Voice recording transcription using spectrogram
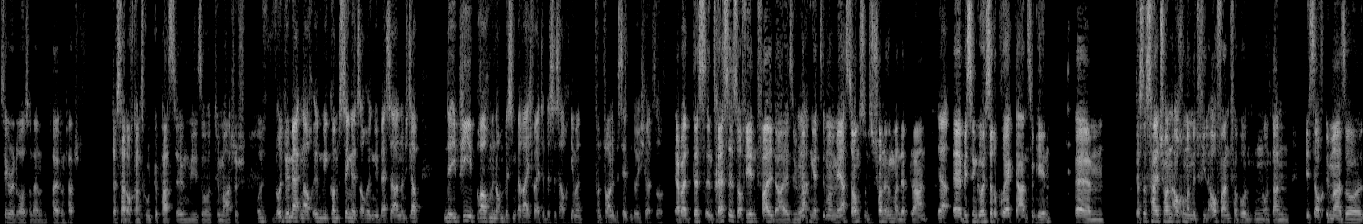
Cigarette raus und dann Tired und Touched. Das hat auch ganz gut gepasst, irgendwie so thematisch. Und, und wir merken auch, irgendwie kommen Singles auch irgendwie besser an. Und ich glaube, eine EP brauchen wir noch ein bisschen mehr Reichweite, bis es auch jemand von vorne bis hinten durchhört. So. Ja, aber das Interesse ist auf jeden Fall da. Also wir Ja. machen jetzt immer mehr Songs und es ist schon irgendwann der Plan, Ja, äh, ein bisschen größere Projekte anzugehen. Ähm, das ist halt schon auch immer mit viel Aufwand verbunden und dann ist auch immer so,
